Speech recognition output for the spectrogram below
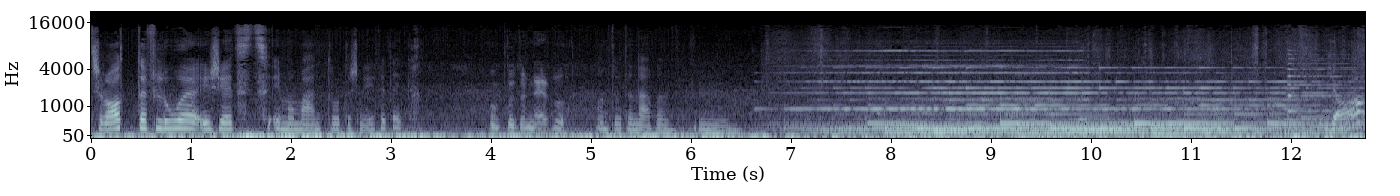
Die Schrattenflur ist jetzt im Moment durch den Schnee verdeckt. Und durch den Nebel. Und durch den Nebel. Mhm. Ja,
